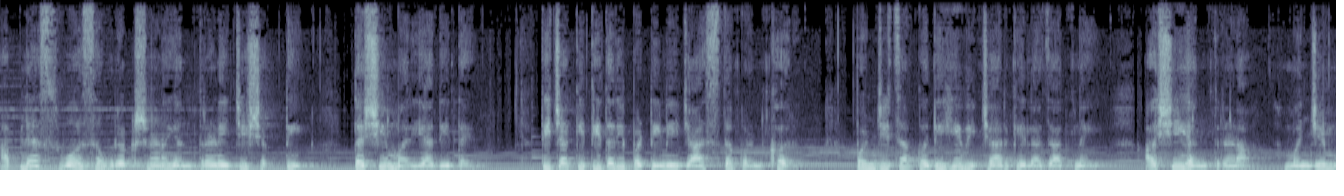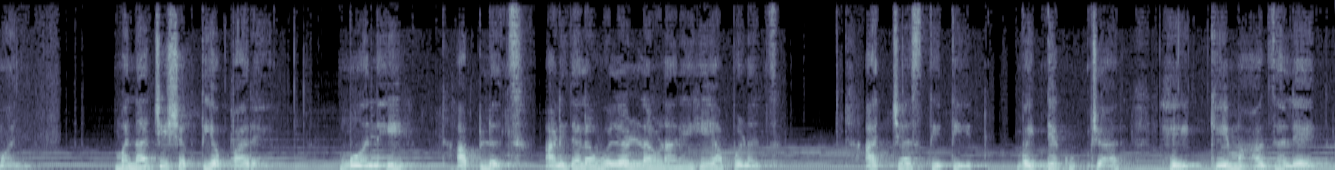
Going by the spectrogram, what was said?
आपल्या स्वसंरक्षण यंत्रणेची शक्ती तशी मर्यादित आहे. तिच्या कितीतरी पटीने जास्त कणखर पण जिचा कधीही विचार केला जात नाही अशी यंत्रणा म्हणजे मन. मनाची शक्ती अपार आहे. मन ही आपलंच आणि त्याला वळण लावणारेही आपणच. आजच्या स्थितीत वैद्यक उपचार हे इतके महाग झाले आहेत.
